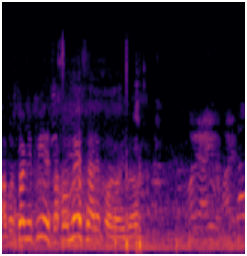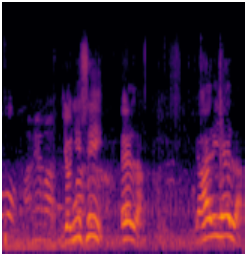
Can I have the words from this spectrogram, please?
Αποστόλη πήρε, από μέσα ρε κορόιδο. Ωραία, ήρεμα, ήρεμα. Ανέβα. Διονύση, έλα. Άρη, έλα.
